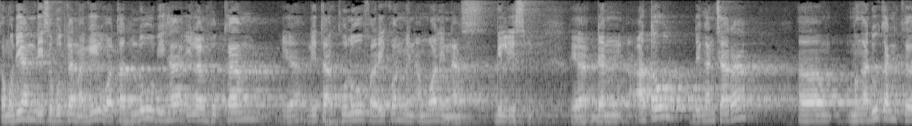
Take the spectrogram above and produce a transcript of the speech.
Kemudian disebutkan lagi watadlu biha ilal hukam ya litakulu farikon min amwalin nas bil ism ya. Dan atau dengan cara um, mengadukan ke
